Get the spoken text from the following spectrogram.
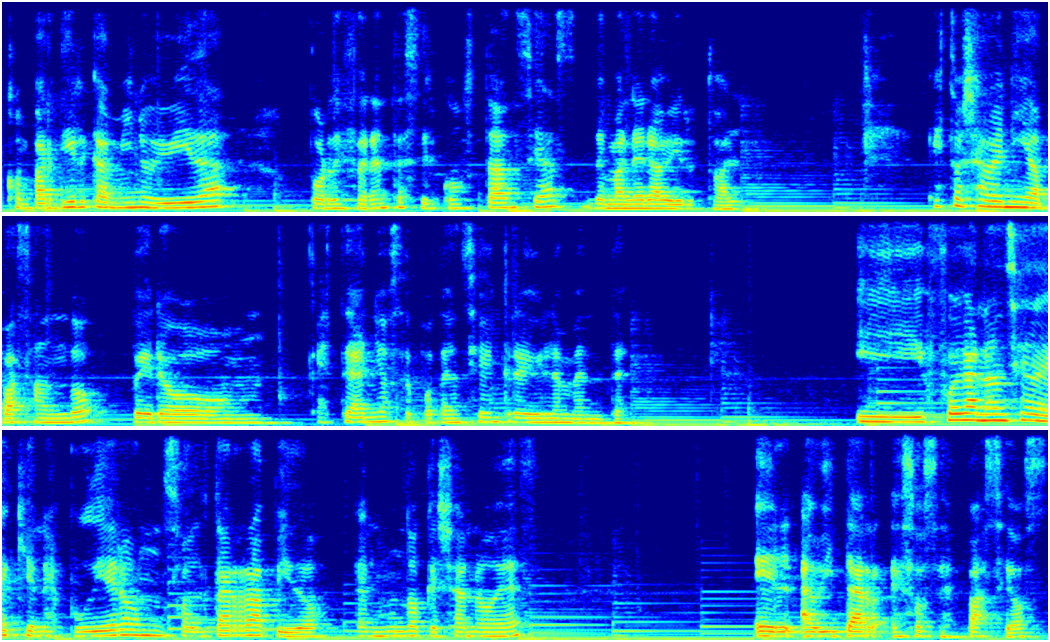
compartir camino y vida por diferentes circunstancias de manera virtual. Esto ya venía pasando, pero este año se potenció increíblemente y fue ganancia de quienes pudieron soltar rápido el mundo que ya no es, el habitar esos espacios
